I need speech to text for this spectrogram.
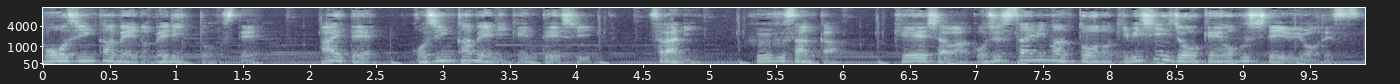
法人加盟のメリットを捨て、あえて個人加盟に限定し、さらに夫婦参加、経営者は50歳未満等の厳しい条件を付しているようです。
